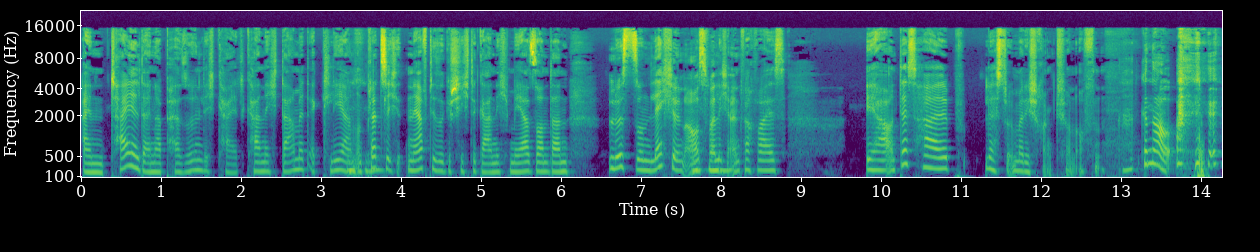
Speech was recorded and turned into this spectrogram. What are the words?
ein Teil deiner Persönlichkeit kann ich damit erklären. Mhm. Und plötzlich nervt diese Geschichte gar nicht mehr, sondern löst so ein Lächeln aus, mhm. weil ich einfach weiß, ja, und deshalb lässt du immer die Schranktüren offen. Genau.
